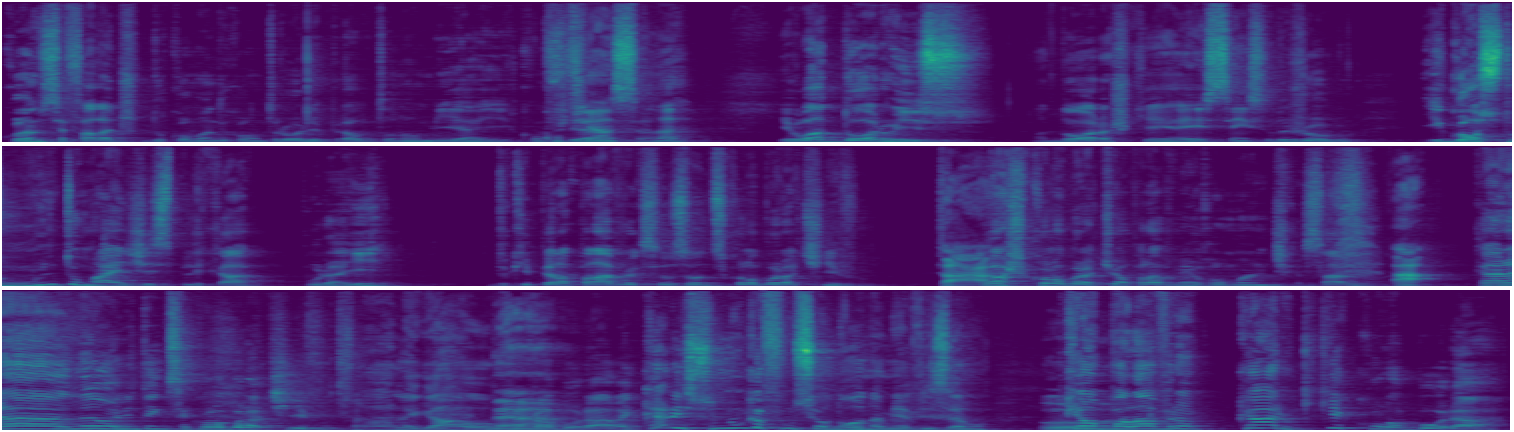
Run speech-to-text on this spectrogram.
Quando você fala do comando e controle para autonomia e confiança, Confiança. né? Eu adoro isso. Adoro, acho que é a essência do jogo. E gosto muito mais de explicar por aí do que pela palavra que você usou antes, colaborativo. Tá. Eu acho que colaborativo é uma palavra meio romântica, sabe? Ah, Cara, ah, não, ele tem que ser colaborativo. Tu fala, ah, legal, Não. colaborar. Mas, cara, isso nunca funcionou na minha visão. Porque é uma palavra, cara, o que é colaborar?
